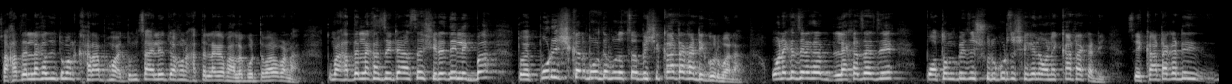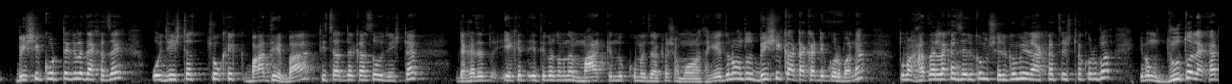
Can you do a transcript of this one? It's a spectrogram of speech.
সো হাতের লেখা যদি তোমার খারাপ হয়, তুমি চাইলে তো এখন হাতের লেখা ভালো করতে পারবে না। তোমার হাতের লেখা যেটা আছে, সেটা দিয়ে লিখবা। তবে পরিষ্কার বলতে বোঝাচ্ছে বেশি কাটাকাটি করবা না। অনেকে যে লেখা যায় যে, প্রথম পেজে শুরু করছ, সেখানে অনেক কাটাকাটি। সেই কাটাকাটি বেশি করতে গেলে দেখা যায়, ওই জিনিসটা চোখে বাঁধে, বা টিচারদের কাছে ওই জিনিসটা দেখা যায় তো এক্ষেত্রে এতে করে তোমাদের মার্ক কিন্তু কমে যাওয়ার একটা সম্ভাবনা থাকে। এই জন্য অন্তত বেশি কাটাকাটি করবা না। তোমার হাতের লেখা যেরকম, সেরকমই রাখার চেষ্টা করবা এবং দ্রুত লেখার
